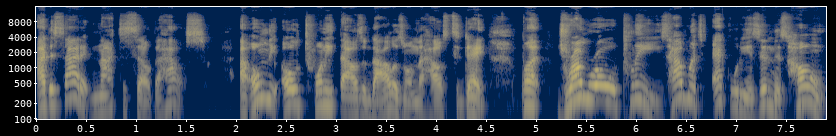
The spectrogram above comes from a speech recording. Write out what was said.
I decided not to sell the house. I only owe $20,000 on the house today. But drum roll, please. How much equity is in this home?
